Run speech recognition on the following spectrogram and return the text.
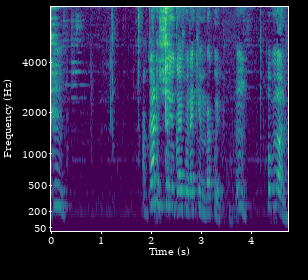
Mm. I've got to show you guys what I came back with. Mm. Hold on.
